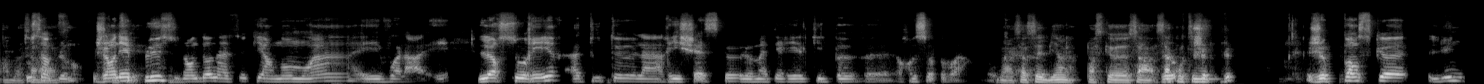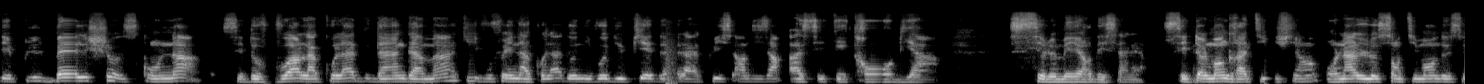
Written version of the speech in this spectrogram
Ah ben, Tout simplement. J'en ai plus, j'en donne à ceux qui en ont moins, et voilà. Et leur sourire à toute la richesse que le matériel qu'ils peuvent recevoir. Ben, ça, c'est bien, parce que ça, ça continue. je pense que l'une des plus belles choses qu'on a, c'est de voir l'accolade d'un gamin qui vous fait une accolade au niveau du pied de la cuisse en disant Ah, c'était trop bien. C'est le meilleur des salaires. C'est tellement gratifiant. On a le sentiment de se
